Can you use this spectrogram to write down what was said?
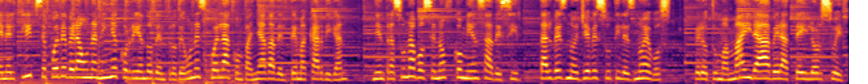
En el clip se puede ver a una niña corriendo dentro de una escuela acompañada del tema Cardigan, mientras una voz en off comienza a decir, tal vez no lleves útiles nuevos, pero tu mamá irá a ver a Taylor Swift.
